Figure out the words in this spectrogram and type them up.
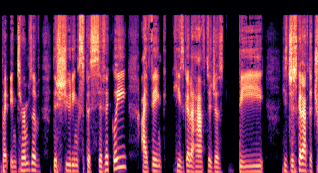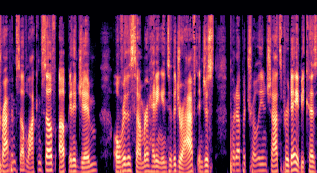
But in terms of the shooting specifically, I think he's going to have to just be he's just to have to trap himself, lock himself up in a gym over the summer heading into the draft and just put up a trillion shots per day because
